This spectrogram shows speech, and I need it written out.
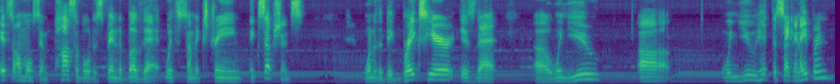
it's almost impossible to spend above that with some extreme exceptions. One of the big breaks here is that uh, when you uh, when you hit the second apron,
